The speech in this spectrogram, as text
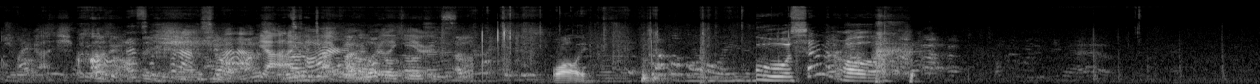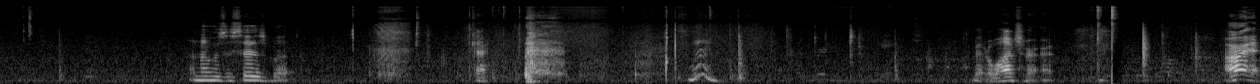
That's put on the spot. Yeah, I can talk for like years. Wally. Ooh, cinnamon roll. I don't know whose this is, but. Okay. Hmm. Better watch it, alright. Alright.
